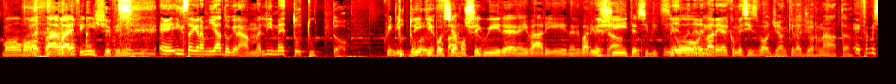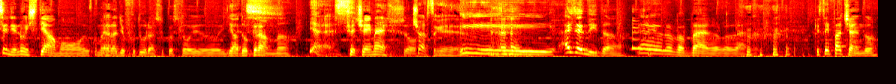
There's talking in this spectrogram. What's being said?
mo, mo- vai, vai, finisci, finisci. E Instagram Iadogram, lì metto tutto. Quindi Tutto lì ti possiamo faccio. seguire nei vari, nelle varie Esatto. uscite, esibizioni. nelle varie come si svolge anche la giornata. E fammi sentire, noi stiamo come Eh. Radio Futura su questo eh, Iadogram. Yes. Cioè ci hai messo. Certo che I- Hai sentito? Eh, va bene, va bene. Che stai facendo?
